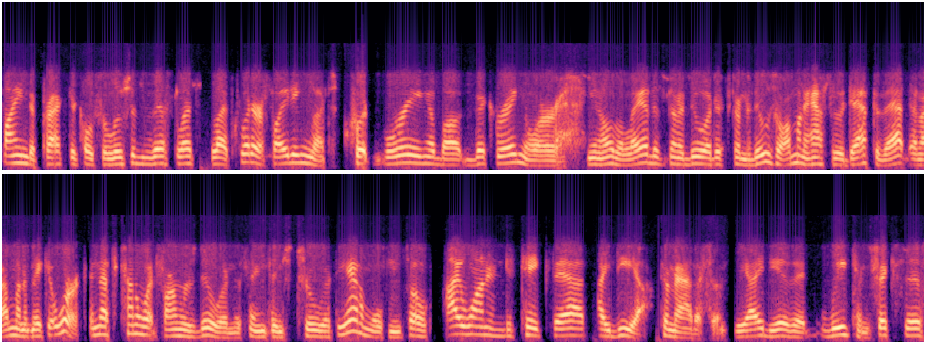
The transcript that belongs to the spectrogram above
find a practical solution to this. Let's let's quit our fighting. Let's quit worrying about bickering or, you know, the land is going to do what it's going to do, so I'm going to have to adapt to that and I'm going to make it work. And that's kind of what farmers do. And the same thing's true with the animals. And so I wanted to take that idea to Madison the idea that we can fix this,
